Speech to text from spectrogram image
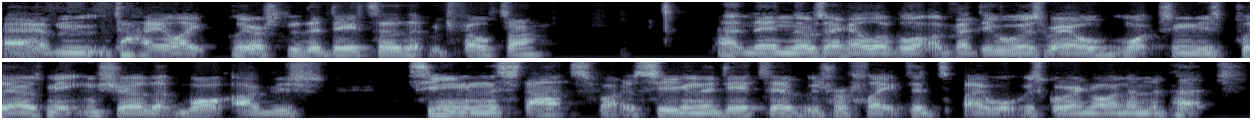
um, to highlight players through the data that would filter. And then there's a hell of a lot of video as well, watching these players, making sure that what I was seeing in the stats, what I was seeing in the data was reflected by what was going on in the pitch.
